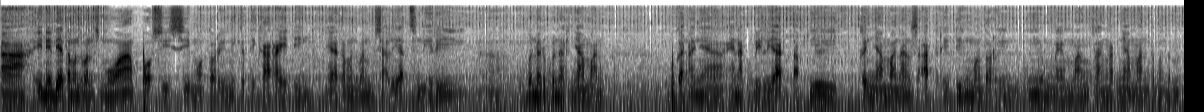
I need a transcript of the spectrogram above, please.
Nah, ini dia teman-teman semua posisi motor ini ketika riding ya, teman-teman bisa lihat sendiri eh, benar-benar nyaman. Bukan hanya enak dilihat tapi kenyamanan saat riding motor ini memang sangat nyaman, teman-teman.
